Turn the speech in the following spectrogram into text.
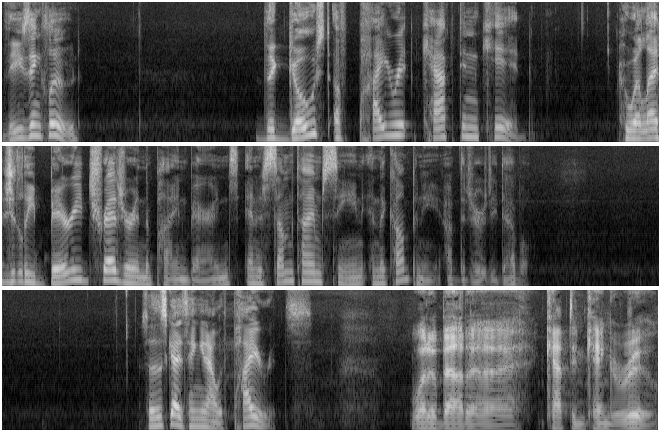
These include the ghost of pirate Captain Kidd, who allegedly buried treasure in the Pine Barrens and is sometimes seen in the company of the Jersey Devil. So this guy's hanging out with pirates. What about uh, Captain Kangaroo?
